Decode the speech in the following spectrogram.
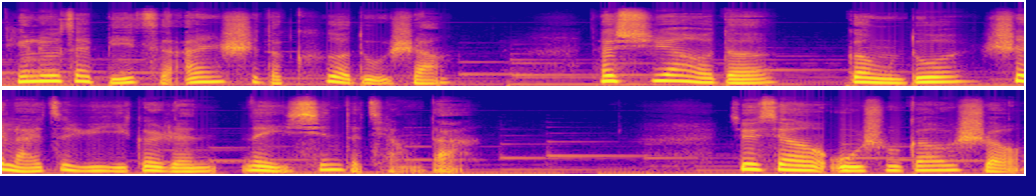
停留在彼此安适的刻度上。他需要的更多是来自于一个人内心的强大。就像武术高手，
